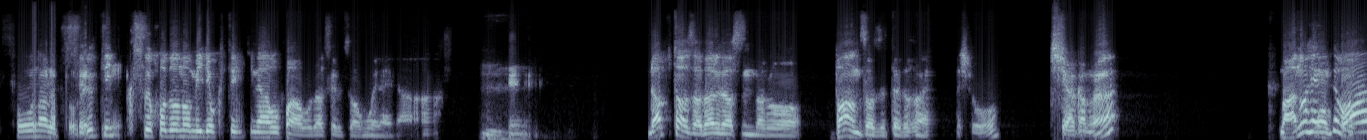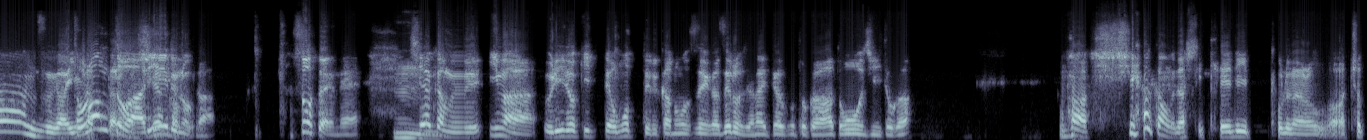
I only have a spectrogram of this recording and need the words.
そうなるとセルティックスほどの魅力的なオファーを出せるとは思えないな。うん。ラプターズは誰出すんだろうバーンズは絶対出さないでしょ？シアカムまあ、あの辺でも、バーンズがトロントはあり得るのか。そうだよね。うんシアカム、今、売り時って思ってる可能性がゼロじゃないってことか、あとオージーとか？まあ、シアカム出して KD 取るなろうが、ちょっ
